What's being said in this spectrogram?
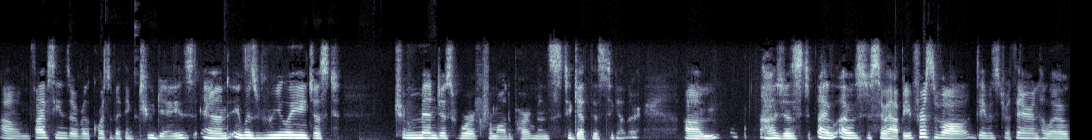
um, five scenes over the course of I think two days, and it was really just tremendous work from all departments to get this together. Um, I was just, I, I, was just so happy. First of all, David Strathairn, hello,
